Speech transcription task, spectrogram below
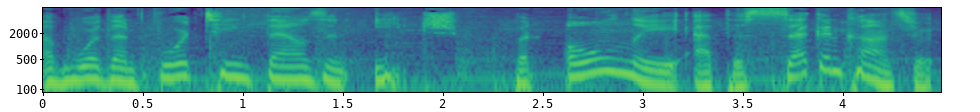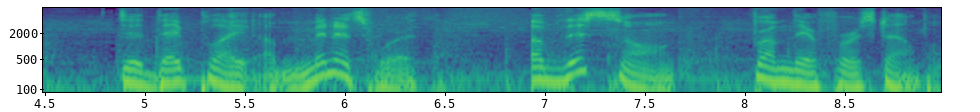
of more than 14,000 each, but only at the second concert did they play a minute's worth of this song from their first album.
